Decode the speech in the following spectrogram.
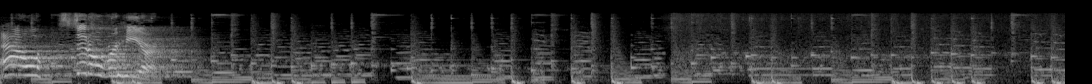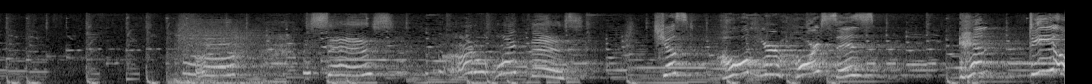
Al, sit over here. Just hold your horses and deal.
